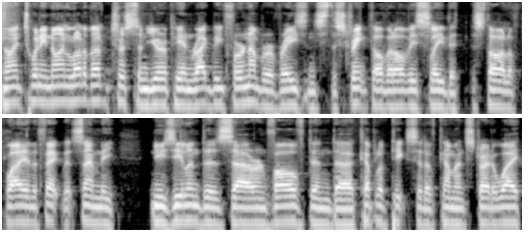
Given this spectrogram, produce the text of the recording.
929, a lot of interest in European rugby for a number of reasons. The strength of it, obviously, the, the style of play, and the fact that so many New Zealanders are involved, and uh, a couple of texts that have come in straight away.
